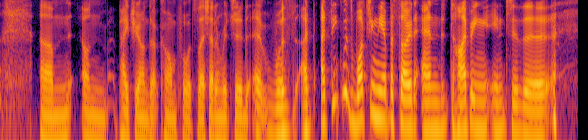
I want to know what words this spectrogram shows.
um, on patreon.com forward slash Adam Richard. It was I, I think was watching the episode and typing into the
